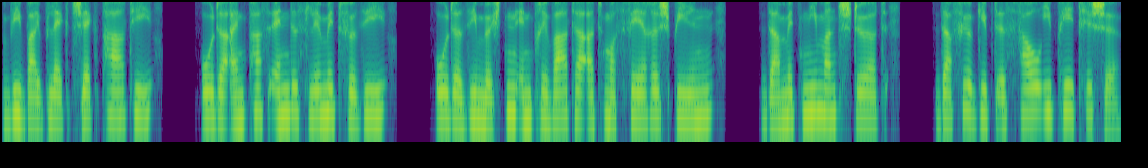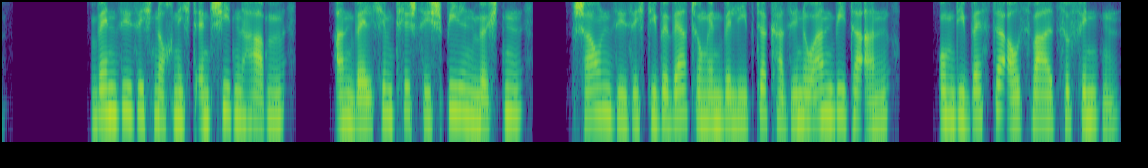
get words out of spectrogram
wie bei Blackjack Party, oder ein passendes Limit für Sie, oder Sie möchten in privater Atmosphäre spielen, damit niemand stört, dafür gibt es VIP-Tische. Wenn Sie sich noch nicht entschieden haben, an welchem Tisch Sie spielen möchten, schauen Sie sich die Bewertungen beliebter Casinoanbieter an, um die beste Auswahl zu finden.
